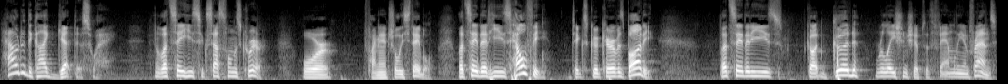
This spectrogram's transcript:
how did the guy get this way? let's say he's successful in his career or financially stable. Let's say that he's healthy, takes good care of his body. Let's say that he's got good relationships with family and friends.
